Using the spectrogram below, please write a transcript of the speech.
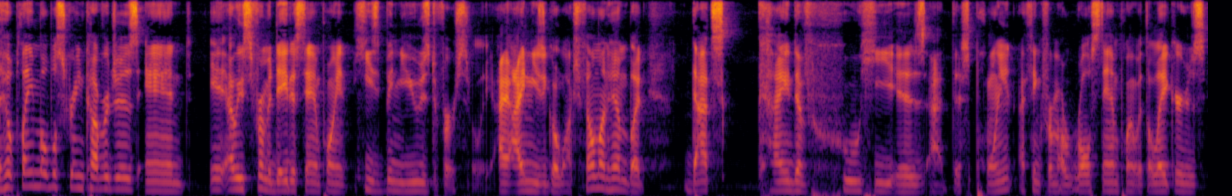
he'll play mobile screen coverages, and eh, at least from a data standpoint, he's been used versatily. I, I need to go watch film on him, but that's kind of who he is at this point. I think from a role standpoint with the Lakers,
